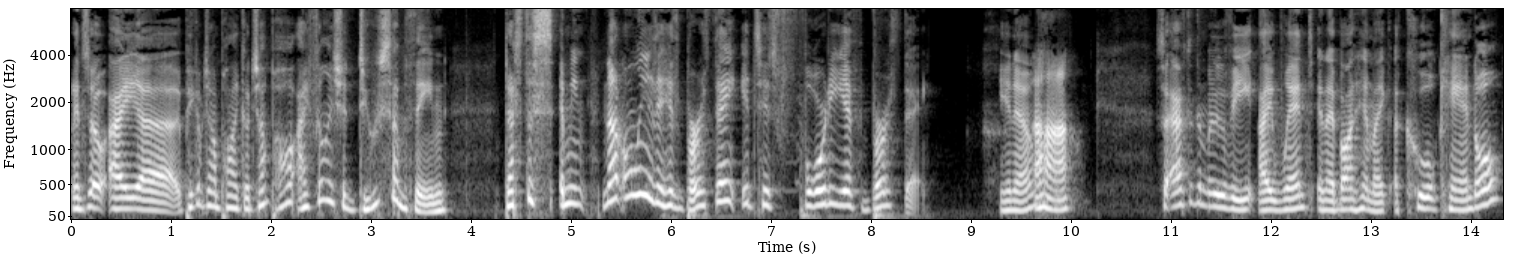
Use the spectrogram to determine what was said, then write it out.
And so I uh, pick up John Paul. I go, John Paul, I feel I should do something. That's the. s- I mean, not only is it his birthday, it's his 40th birthday. You know. Uh huh. So after the movie, I went and I bought him like a cool candle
